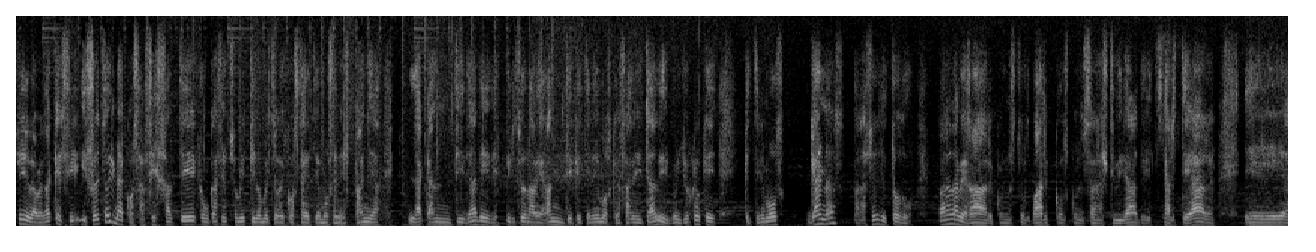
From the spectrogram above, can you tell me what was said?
Sí, la verdad que sí. Y sobre todo hay una cosa, fíjate, con casi 8.000 kilómetros de costa que tenemos en España, la cantidad de, espíritu navegante que tenemos que hacer y tal, y yo creo que, que tenemos ganas para hacer de todo, para navegar con nuestros barcos, con nuestras actividades, chartear, eh,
